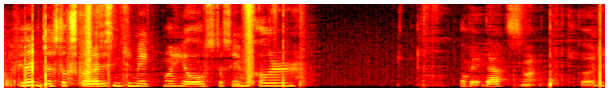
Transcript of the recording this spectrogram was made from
I feel like this looks good. I just need to make my heels the same color. Okay, that's not good.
